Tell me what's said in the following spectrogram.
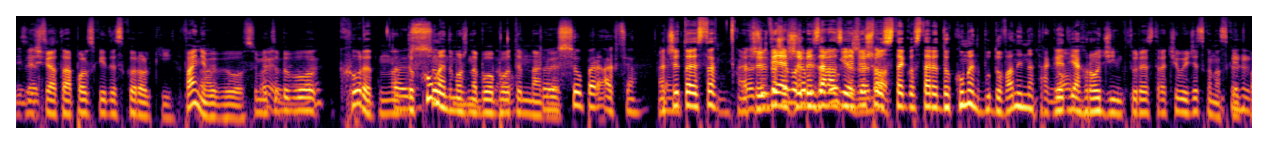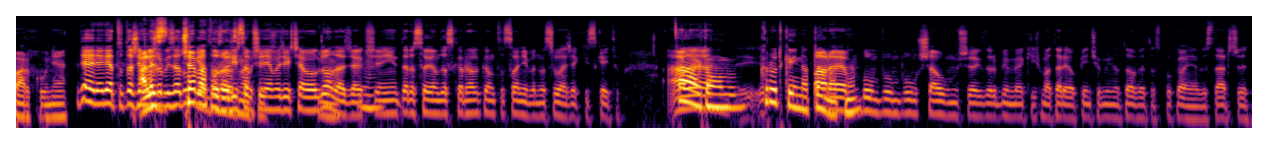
i ze więc- świata polskiej deskorolki. Fajnie No. by było. W sumie to by by było, było, kurde, no, To dokument można byłoby no. o tym To nagrać. jest super akcja. Znaczy to jest ta, znaczy, to się wiesz, żeby zaraz nie wyszło no. z tego stary dokument budowany na tragediach rodzin, które straciły dziecko na skateparku, nie? Nie, nie, nie, to też nie Ale może być za trzeba długie, to bo rodzicom się nie będzie chciało oglądać. Jak No. się nie interesują deskorolką, to co, nie będą słuchać jakichś skate'ów. Tak, to krótkie i na Parę temat. Nie? bum, bum, bum, szału, myślę, jak zrobimy jakiś materiał pięciominutowy, to spokojnie wystarczy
